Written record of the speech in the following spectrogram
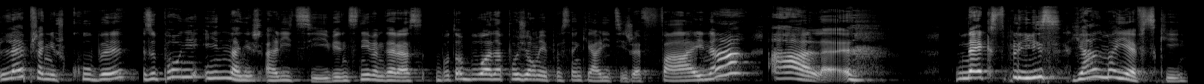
lepsza niż Kuby, zupełnie inna niż Alicji, więc nie wiem teraz, bo to była na poziomie piosenki Alicji, że fajna, ale... Next please. Jan Majewski.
